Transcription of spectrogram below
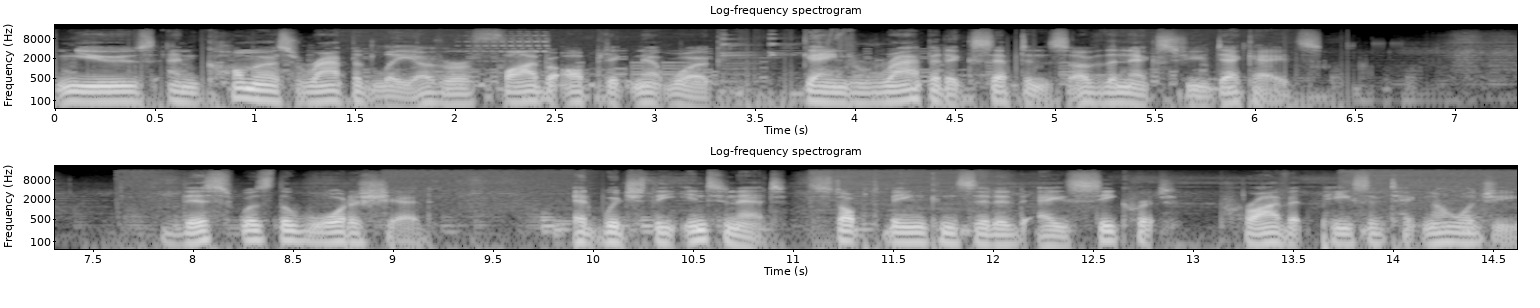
news, and commerce rapidly over a fiber optic network gained rapid acceptance over the next few decades. This was the watershed at which the internet stopped being considered a secret, private piece of technology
